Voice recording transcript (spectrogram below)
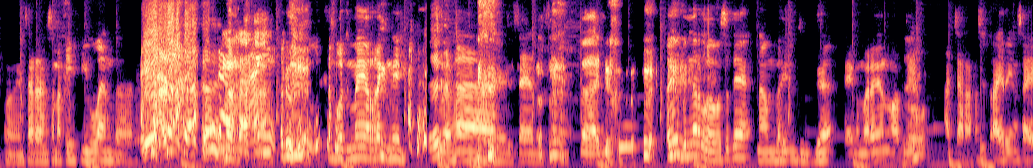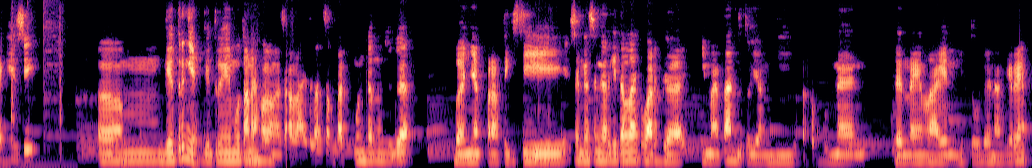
wawancara sama TV One tuh lagi. aduh sebut merek nih bahaya saya tuh. Waduh. tapi bener loh maksudnya nambahin juga kayak kemarin kan waktu Hmm. acara apa sih terakhir yang saya ngisi em, gathering ya gathering ilmu tanah kalau nggak salah itu kan sempat undang juga banyak praktisi senior-senior kita lah warga Imatan gitu yang di perkebunan dan lain-lain gitu. Dan akhirnya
